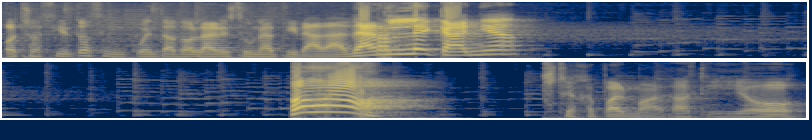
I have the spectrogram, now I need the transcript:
850 dólares de una tirada. ¡Darle caña! ¡Oh! Hostia, qué palmada, tío.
